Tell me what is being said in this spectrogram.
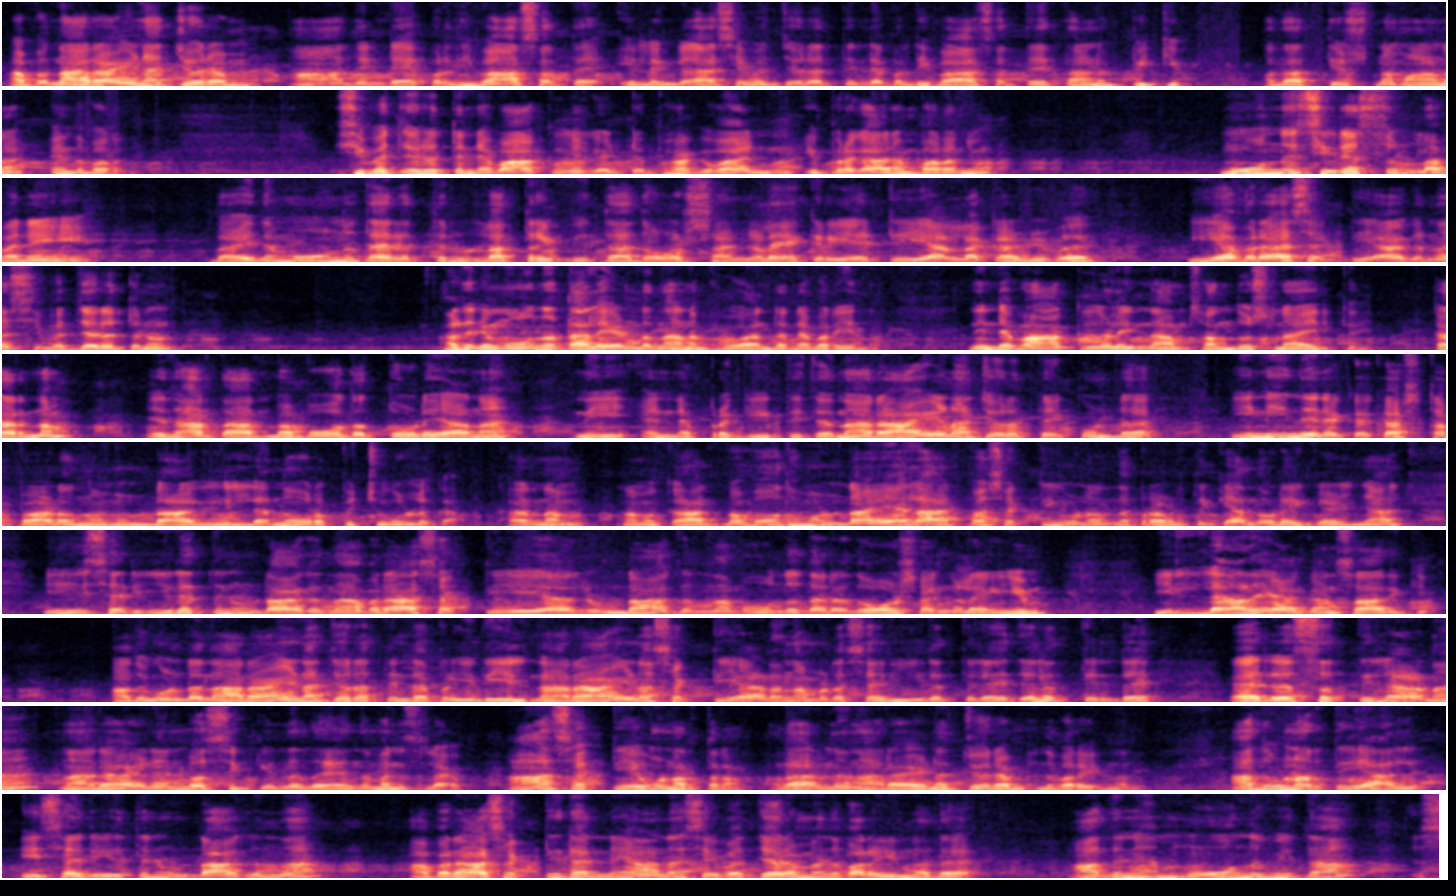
അപ്പം നാരായണജ്വരം ആ അതിന്റെ പ്രതിഭാസത്തെ ഇല്ലെങ്കിൽ ആ ശിവജ്വരത്തിന്റെ പ്രതിഭാസത്തെ തണുപ്പിക്കും. അത് അത്യുഷ്ണമാണ് എന്ന് പറഞ്ഞു. ശിവജ്വരത്തിന്റെ വാക്കുകൾ കേട്ട് ഭഗവാൻ ഇപ്രകാരം പറഞ്ഞു മൂന്ന് ശിരസ്സുള്ളവനെ അതായത് മൂന്ന് തരത്തിലുള്ള ത്രിവിധ ദോഷങ്ങളെ ക്രിയേറ്റ് ചെയ്യാനുള്ള കഴിവ് ഈ അപരാശക്തിയാകുന്ന ശിവജ്വരത്തിനുണ്ട് അതിന് മൂന്ന് തലയുണ്ടെന്നാണ് ഭഗവാൻ തന്നെ പറയുന്നത്. നിന്റെ വാക്കുകളിൽ നാം സന്തുഷ്ടനായിരിക്കുന്നു. കാരണം യഥാർത്ഥ ആത്മബോധത്തോടെയാണ് നീ എന്നെ പ്രകീർത്തിച്ചത്. നാരായണ ചുരത്തെ കൊണ്ട് ഇനി നിനക്ക് കഷ്ടപ്പാടൊന്നും ഉണ്ടാകില്ലെന്ന് ഉറപ്പിച്ചു കൊള്ളുക കാരണം നമുക്ക് ആത്മബോധം ഉണ്ടായാൽ ആത്മശക്തി ഉണർന്ന് പ്രവർത്തിക്കാൻ തുടങ്ങിക്കഴിഞ്ഞാൽ ഈ ശരീരത്തിനുണ്ടാകുന്ന അപരാശക്തിയാൽ ഉണ്ടാകുന്ന മൂന്ന് തര ദോഷങ്ങളെയും ഇല്ലാതെയാക്കാൻ സാധിക്കും. അതുകൊണ്ട് നാരായണ ജ്വരത്തിന്റെ പ്രീതിയിൽ നാരായണ ശക്തിയാണ് നമ്മുടെ ശരീരത്തിലെ ജലത്തിന്റെ രസത്തിലാണ് നാരായണൻ വസിക്കുന്നത് എന്ന് മനസ്സിലാകും. ആ ശക്തിയെ ഉണർത്തണം. അതാണ് നാരായണ ജ്വരം എന്ന് പറയുന്നത്. അത് ഉണർത്തിയാൽ ഈ ശരീരത്തിനുണ്ടാകുന്ന അപരാശക്തി തന്നെയാണ് ശിവജ്വരം എന്ന് പറയുന്നത്. അതിന് മൂന്ന് വിധ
